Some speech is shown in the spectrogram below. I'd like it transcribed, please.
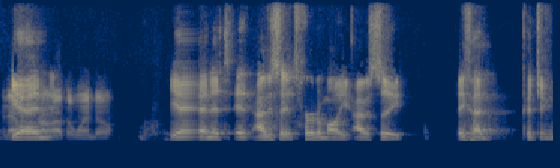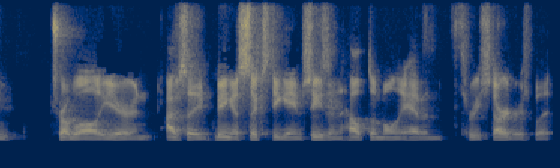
And that Yeah, was and- out the window. yeah, and it's it, obviously it's hurt them all. Obviously, they've had pitching trouble all year, and obviously being a 60 game season helped them only having three starters. But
